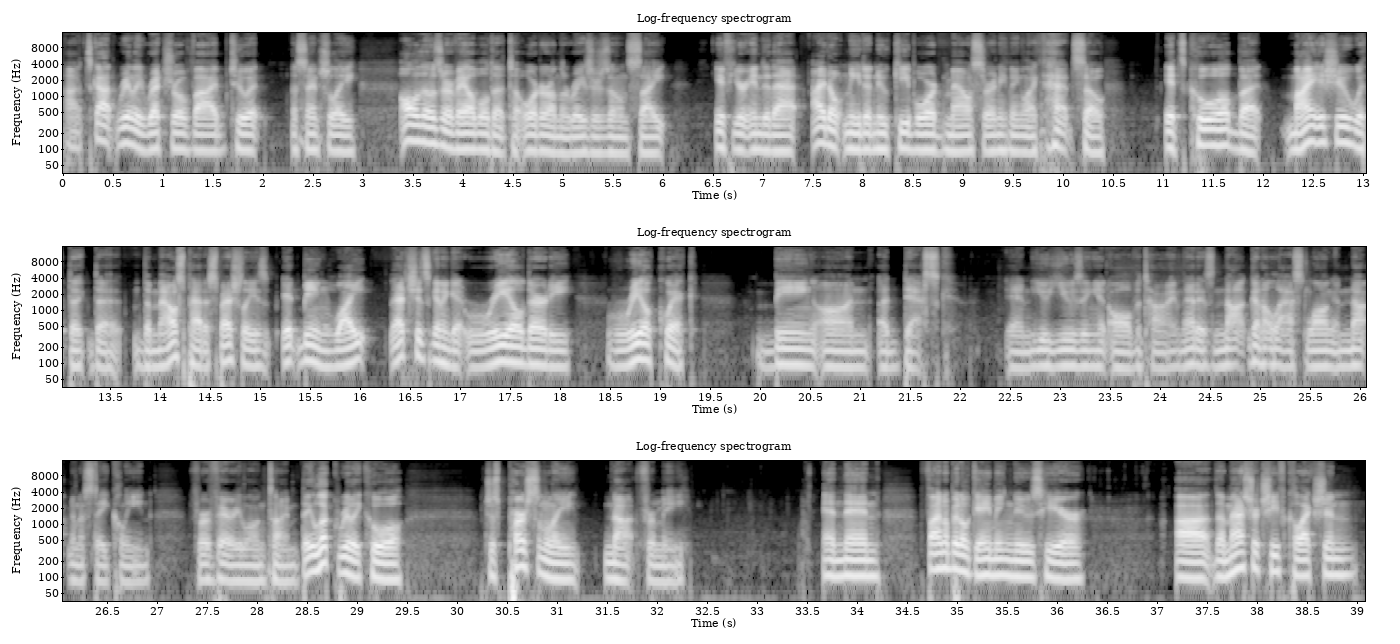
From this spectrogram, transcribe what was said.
uh, it's got really retro vibe to it, essentially. All of those are available to, to order on the Razer Zone site. If you're into that, I don't need a new keyboard, mouse, or anything like that, so it's cool. But my issue with the the the mouse pad, especially, is it being white. That shit's gonna get real dirty, real quick, being on a desk and you using it all the time. That is not gonna last long and not gonna stay clean for a very long time. They look really cool just personally, not for me. And then, final bit of gaming news here. Uh, the Master Chief Collection,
